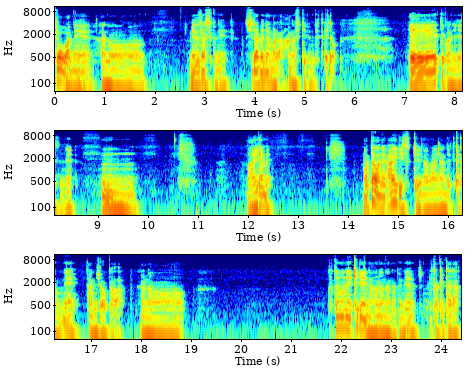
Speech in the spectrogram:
今日はね、あのー珍しくね、調べながら話してるんですけど、へーって感じですね。うーん。まあ、やめ。またはね、アイリスっていう名前なんですけどもね、誕生花は。あのー、とてもね、綺麗な花なのでね、見かけたら、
